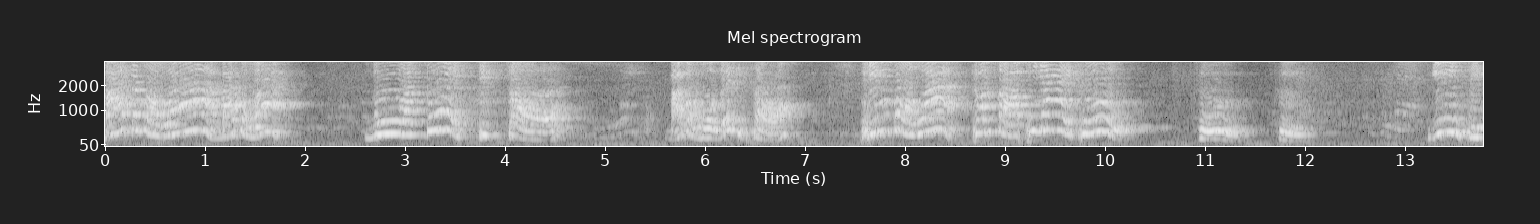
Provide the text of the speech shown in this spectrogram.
บาสจะบอกว่าบาสบอกว่า บวกด้วยสิบสองบาสบอกบวกด้วยสิบสองพิมพ์บอกว่าคำตอบที่ได้คือ คือคือยี่สิบ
